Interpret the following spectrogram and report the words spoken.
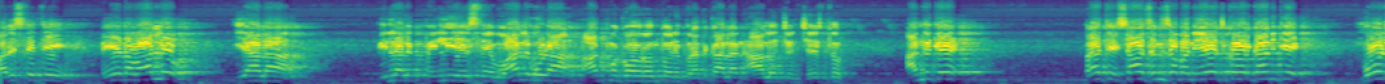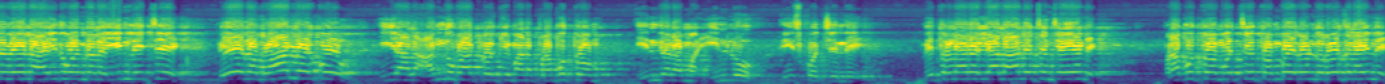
పరిస్థితి. పేదవాళ్ళు ఇవాళ పిల్లలకు పెళ్ళి చేస్తే వాళ్ళు కూడా ఆత్మగౌరవంతో బ్రతకాలని ఆలోచన చేస్తూ అందుకే ప్రతి శాసనసభ నియోజకవర్గానికి మూడు వేల ఐదు వందల ఇండ్లు ఇచ్చి పేదవాళ్ళకు ఇవాళ అందుబాటులోకి మన ప్రభుత్వం ఇందిరమ్మ ఇండ్లు తీసుకొచ్చింది. మిత్రులారా ఇవాళ ఆలోచన చేయండి. ప్రభుత్వం వచ్చి తొంభై రెండు రోజులైంది.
